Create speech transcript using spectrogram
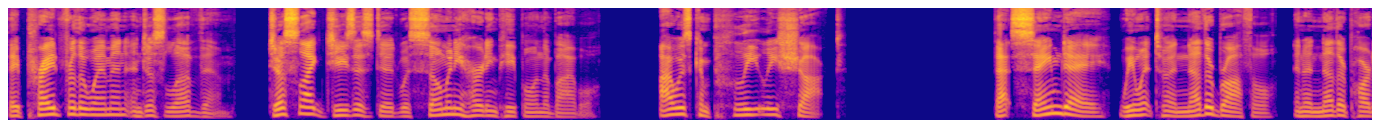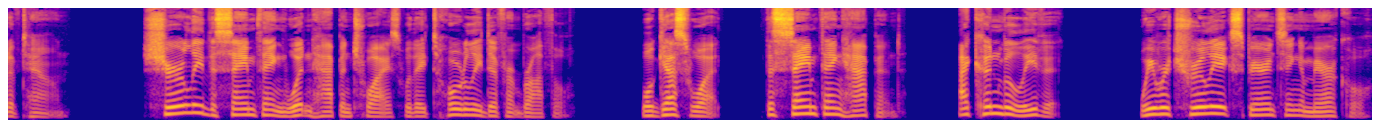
They prayed for the women and just loved them, just like Jesus did with so many hurting people in the Bible. I was completely shocked. That same day, we went to another brothel in another part of town. Surely the same thing wouldn't happen twice with a totally different brothel. Well, guess what? The same thing happened. I couldn't believe it. We were truly experiencing a miracle.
